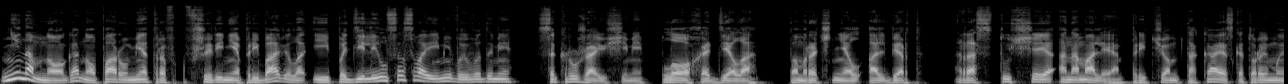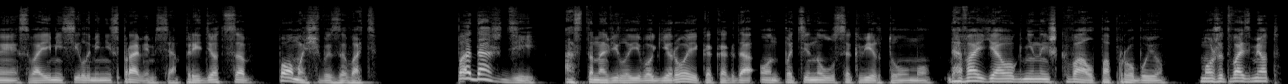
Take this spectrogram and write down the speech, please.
Не намного, но пару метров в ширине прибавила и поделился своими выводами с окружающими. «Плохо дело», — помрачнел Альберт. «Растущая аномалия, причем такая, с которой мы своими силами не справимся. Придется помощь вызывать». «Подожди», Остановила его героика, когда он потянулся к виртууму. «Давай я огненный шквал попробую. Может, возьмет?»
